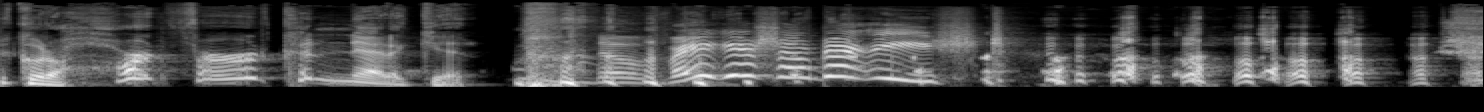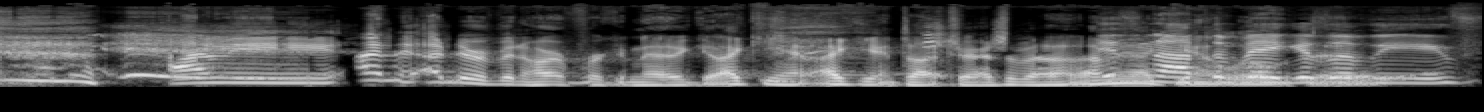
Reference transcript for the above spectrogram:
to go to Hartford, Connecticut. the Vegas of the East. I mean, I, have never been to Hartford, Connecticut. I can't. I can't talk trash about it. I it's mean, not the Vegas of the East.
